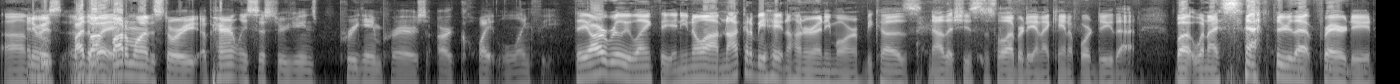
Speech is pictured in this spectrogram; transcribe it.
Um, Anyways, by the bo- way, bottom line of the story: apparently, Sister Jean's pregame prayers are quite lengthy. They are really lengthy, and you know what? I'm not going to be hating on her anymore because now that she's a celebrity and I can't afford to do that. But when I sat through that prayer, dude,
